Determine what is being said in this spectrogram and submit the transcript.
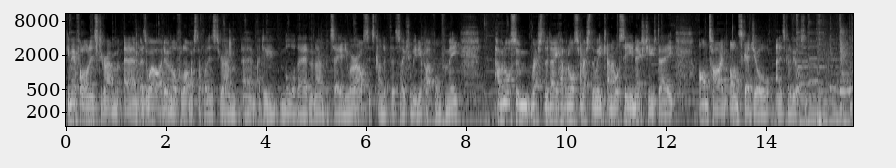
give me a follow on Instagram um, as well. I do an awful lot of my stuff on Instagram. Um, I do more there than I would say anywhere else. It's kind of the social media platform for me. Have an awesome rest of the day, have an awesome rest of the week, and I will see you next Tuesday on time, on schedule, and it's going to be awesome.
